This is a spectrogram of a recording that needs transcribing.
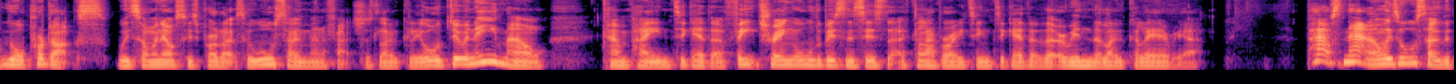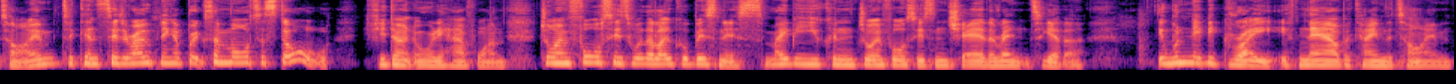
your products with someone else's products who also manufactures locally, or do an email campaign together featuring all the businesses that are collaborating together that are in the local area. Perhaps now is also the time to consider opening a bricks and mortar store if you don't already have one. Join forces with a local business. Maybe you can join forces and share the rent together. It wouldn't it be great if now became the time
